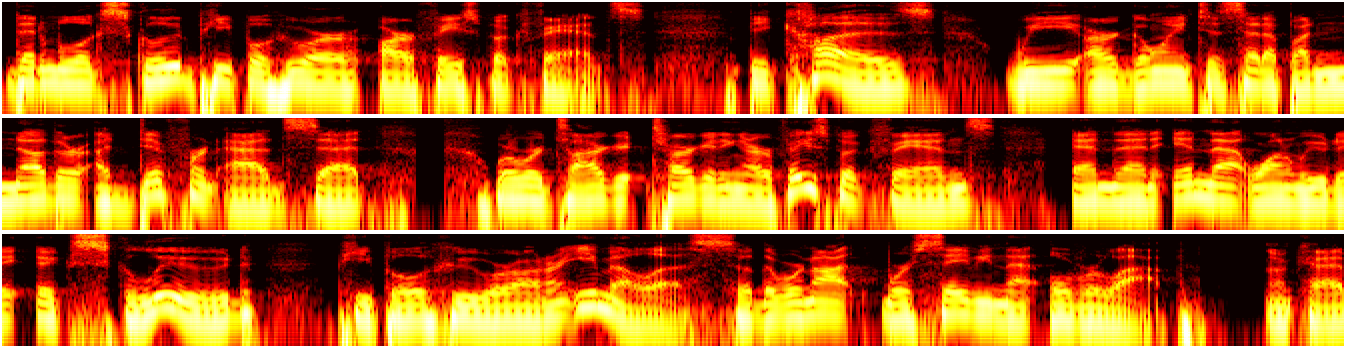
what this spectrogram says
then we'll exclude people who are our Facebook fans because we are going to set up another, a different ad set where we're target, targeting our Facebook fans. And then in that one, we would exclude people who are on our email list so that we're not, we're saving that overlap. Okay.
